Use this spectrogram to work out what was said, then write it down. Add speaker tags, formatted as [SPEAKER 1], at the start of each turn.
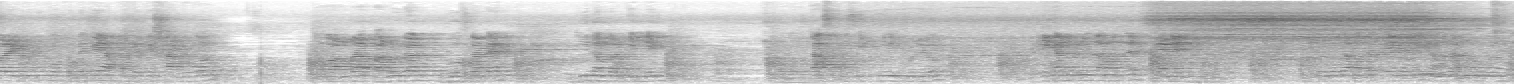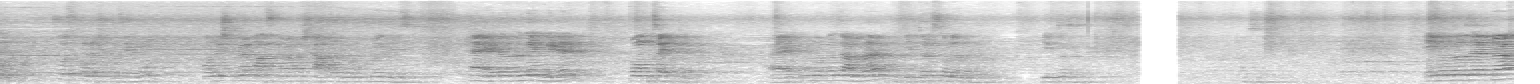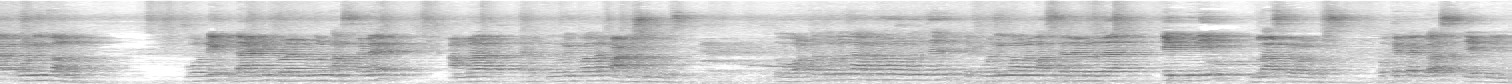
[SPEAKER 1] Super এডুকের পক্ষ থেকে আপনাদেরকে স্বাগতম। তো আমরা বালুরঘাট রোজঘাটের দুই নম্বর বিল্ডিং কাছাকাছি টুই স্টুডিও এখানে হলো আমাদের প্যানেল আমাদের প্যানেলিং আমরা চুজ পলিশ করছি এবং পলিশ করে মাঝখানে আমরা সাদা গ্রুপ করে দিয়েছি। হ্যাঁ এটা হলো গেটের পঞ্চায়েতটা এখন হলো যে আমরা ভিতরে চলে যাব। ভিতরে এই হলো যে বোর্ডিং পাল্লা ডাইনি ডাইনিং ড্রয়িং রুমের মাঝখানে আমরা একটা পাল্লা পার্টিশন করছি। তো অর্থাৎ হলো যে আমরা মনে করেন যে এই বোর্ডিং পাল্লার মাঝখানে হলো যে এক মিলি গ্লাস ব্যবহার করছি প্রত্যেকটা গ্লাস এক মিলি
